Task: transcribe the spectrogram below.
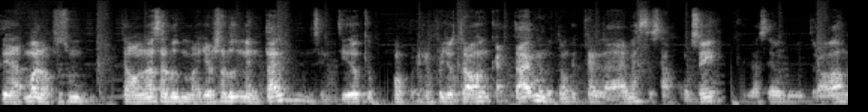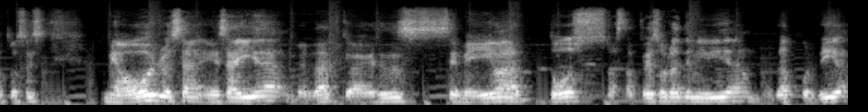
te da, bueno, es te da una salud, mayor salud mental, en el sentido que, por ejemplo, yo trabajo en Cartago y no tengo que trasladarme hasta San José, que es la sede donde trabajo, entonces me ahorro esa, esa ida, ¿verdad? Que a veces se me iba dos hasta tres horas de mi vida, ¿verdad? Por día,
